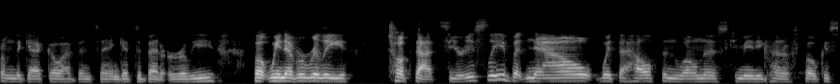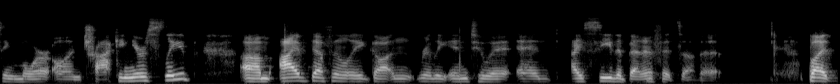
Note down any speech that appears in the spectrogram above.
from the get-go have been saying get to bed early, but we never really took that seriously. But now with the health and wellness community kind of focusing more on tracking your sleep, um, I've definitely gotten really into it and I see the benefits of it. But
